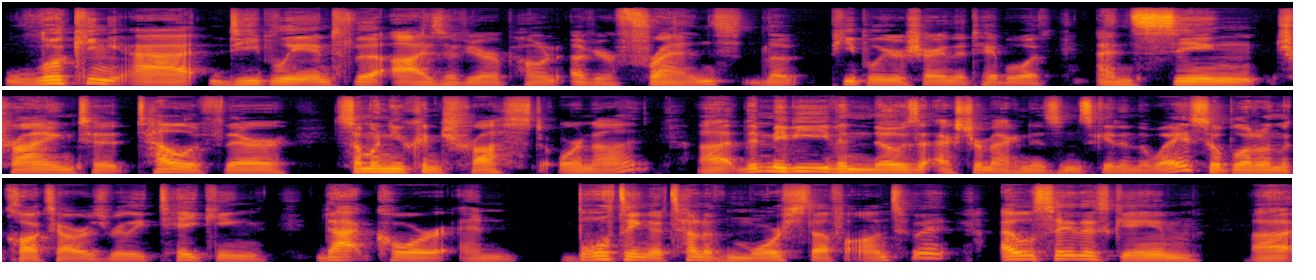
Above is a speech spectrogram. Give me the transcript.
Looking at deeply into the eyes of your opponent, of your friends, the people you're sharing the table with, and seeing, trying to tell if they're someone you can trust or not uh, that maybe even those extra mechanisms get in the way. So Blood on the Clocktower is really taking that core and bolting a ton of more stuff onto it. I will say this game, uh,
